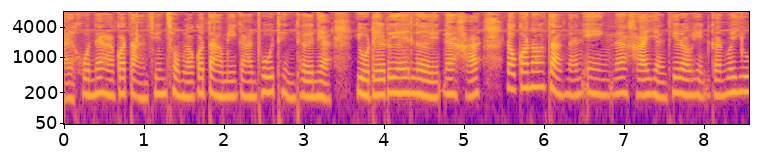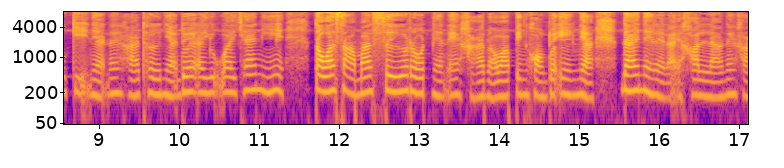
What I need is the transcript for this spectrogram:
ลายๆ คนนะคะก็ต่างชื่นชม แล้วก็ต่างมีการพูดถึงเธอเนี่ยอยู่เรื่อยๆเลยนะคะแล้วก็นอกจากนั้นเองนะคะอย่างที่เราเห็นกันว่ายูกิเนี่ยนะคะเธอเนี่ยด้วยอายุวัยแค่นี้ แต่ว่าสามารถซื้อรถเนี่ยนะคะแบบว่าเป็นของตัวเองเนี่ยได้ในหลาย ๆคันแล้วนะคะ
